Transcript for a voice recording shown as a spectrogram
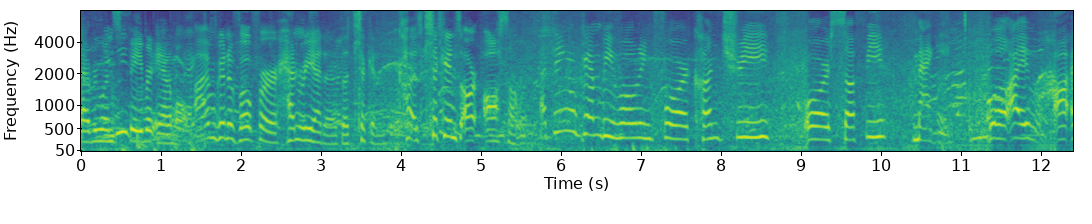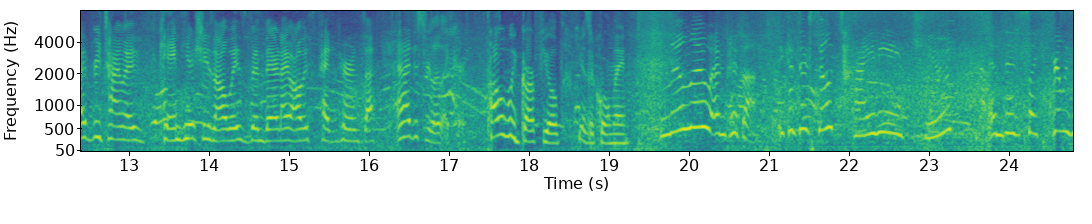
everyone's favorite animal. I'm gonna vote for Henrietta, the chicken, because chickens are awesome. I think I'm gonna be voting for Country or Suffy. Maggie. Well, I uh, every time I came here, she's always been there, and I always petted her and stuff, and I just really like her. Probably Garfield. He has a cool name. Lulu and Pippa, because they're so tiny and cute, and they're just like really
